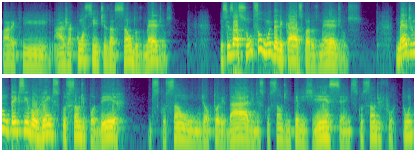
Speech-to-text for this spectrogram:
para que haja conscientização dos médiums. Esses assuntos são muito delicados para os médiums. O médium não tem que se envolver em discussão de poder, discussão de autoridade, discussão de inteligência, discussão de fortuna,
